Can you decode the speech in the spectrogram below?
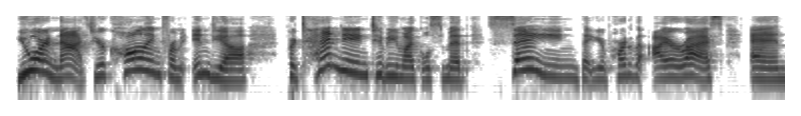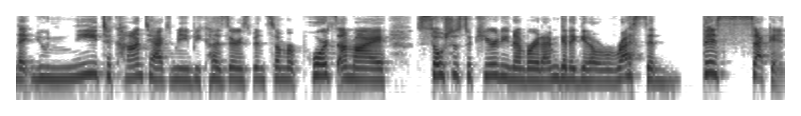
You are not. You're calling from India, pretending to be Michael Smith, saying that you're part of the IRS and that you need to contact me because there's been some reports on my social security number and I'm going to get arrested this second.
